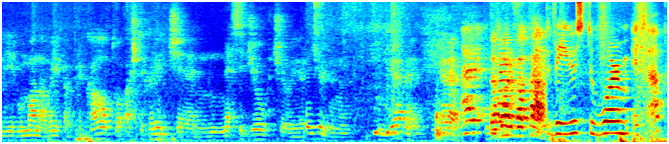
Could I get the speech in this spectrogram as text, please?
jeigu mano vaiką prikaltų, aš tikrai čia nesidžiaugčiau ir džiuginu. Gerai, gerai. Ar Dabar va tą. They used to warm it up.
